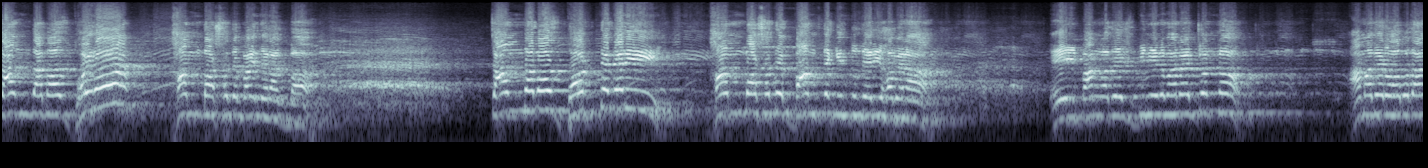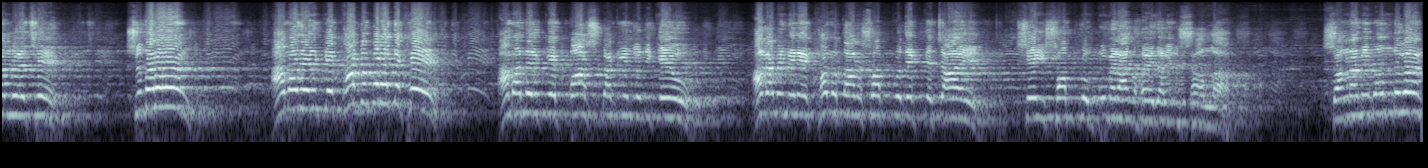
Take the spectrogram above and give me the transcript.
চান্দাবাজ ধৈরা খাম্বার সাথে বাইরে রাখবা। চান্দাবাজ ধরতে দেরি খাম্বার সাথে বাঁধতে কিন্তু দেরি হবে না। এই বাংলাদেশ বিনির্মাণের জন্য আমাদের অবদান রয়েছে। সুতরাং আমাদেরকে খাটো করে দেখে, আমাদেরকে পাশ কাটিয়ে যদি কেউ আগামী দিনে ক্ষমতার স্বপ্ন দেখতে চায়, সেই স্বপ্ন বুমেরাং হয়ে যাবে ইনশাআল্লাহ। সংগ্রামী বন্ধুগণ,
